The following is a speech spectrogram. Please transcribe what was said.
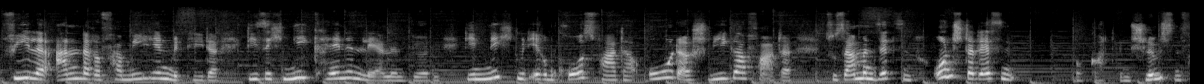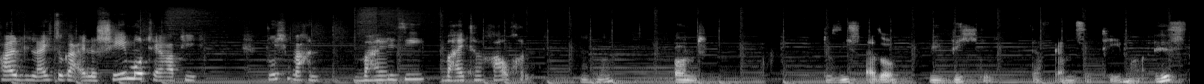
viele andere Familienmitglieder, die sich nie kennenlernen würden, die nicht mit ihrem Großvater oder Schwiegervater zusammensitzen und stattdessen oh Gott, im schlimmsten Fall vielleicht sogar eine Chemotherapie durchmachen, weil sie weiter rauchen. Mhm. Und du siehst also, wie wichtig das ganze Thema ist,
